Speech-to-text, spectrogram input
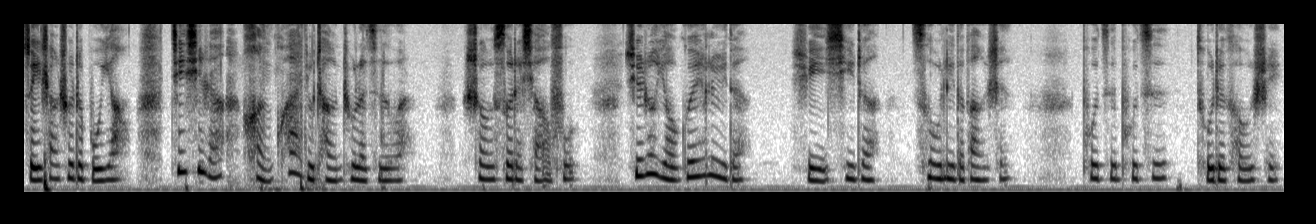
嘴上说着不要，金熙然很快就尝出了滋味，收缩着小腹，血肉有规律的吮吸着粗粝的棒身，噗呲噗呲吐着口水，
